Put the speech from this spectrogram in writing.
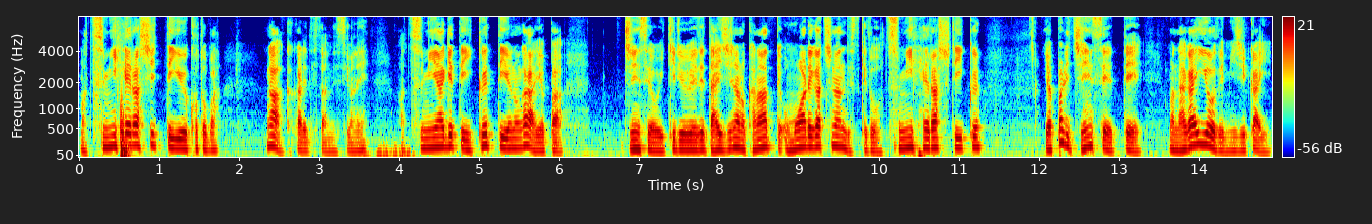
まあ、積み減らしっていう言葉が書かれてたんですよね。まあ、積み上げていくっていうのがやっぱ人生を生きる上で大事なのかなって思われがちなんですけど積み減らしていくやっぱり人生って、まあ、長いようで短い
